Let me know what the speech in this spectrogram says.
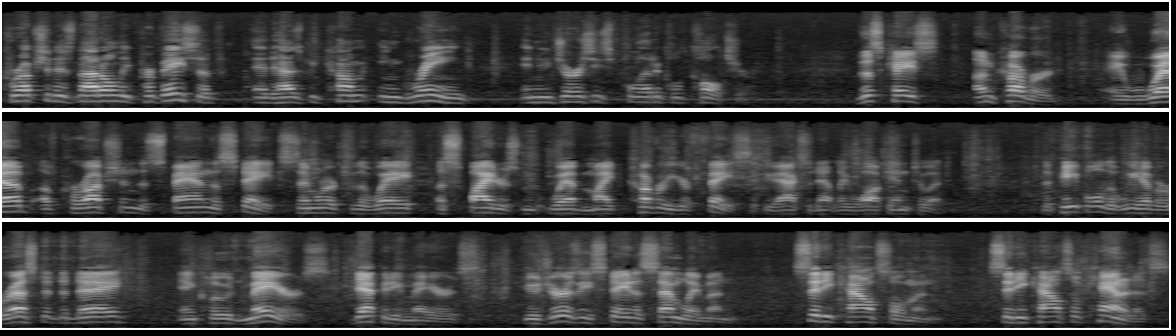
Corruption is not only pervasive, it has become ingrained in New Jersey's political culture. This case uncovered a web of corruption that spanned the state, similar to the way a spider's web might cover your face if you accidentally walk into it. The people that we have arrested today include mayors, deputy mayors, New Jersey state assemblymen, city councilmen, city council candidates,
